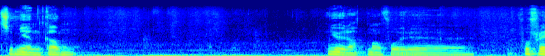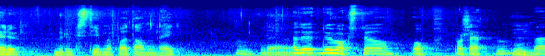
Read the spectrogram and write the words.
Som igjen kan gjøre at man får, eh, får flere brukstimer på et anlegg. Det, Ja, du, du vokste jo opp på Skjetten. Mm. Det,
